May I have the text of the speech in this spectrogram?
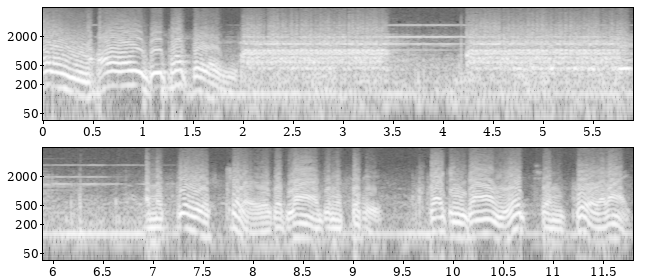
Calling all detectives. A mysterious killer is at large in the city, striking down rich and poor alike,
